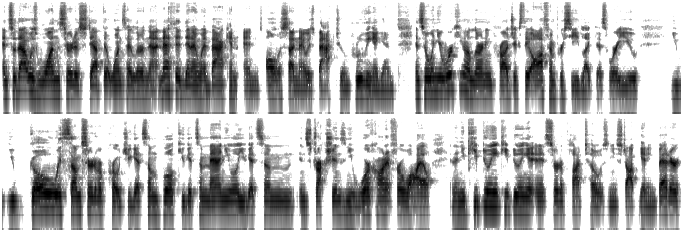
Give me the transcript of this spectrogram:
And so that was one sort of step that once I learned that method, then I went back and and all of a sudden I was back to improving again. And so when you're working on learning projects, they often proceed like this, where you you you go with some sort of approach. You get some book you get some manual you get some instructions and you work on it for a while and then you keep doing it keep doing it and it sort of plateaus and you stop getting better.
